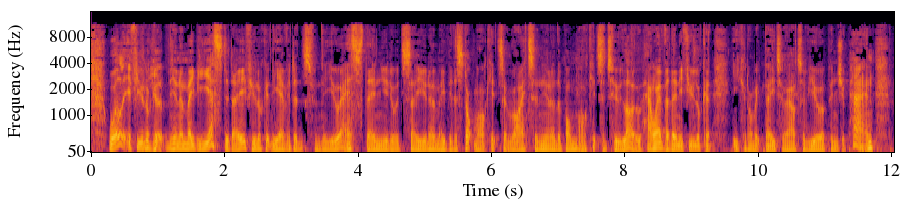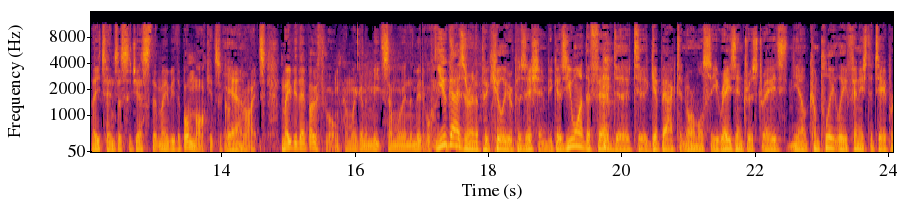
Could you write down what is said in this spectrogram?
well, if you look at, you know, maybe yesterday, if you look at the evidence from the US, then you would say, you know, maybe the stock markets are right and, you know, the bond markets are too low. However, then if you look at economic data out of Europe and Japan, they tend to suggest that maybe the bond markets are going Yeah. right. Maybe they're both wrong and we're going to meet somewhere in the middle. You guys are in a peculiar position because you want the Fed to, to get back to normalcy, raise interest rates, you know, completely finish the taper.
